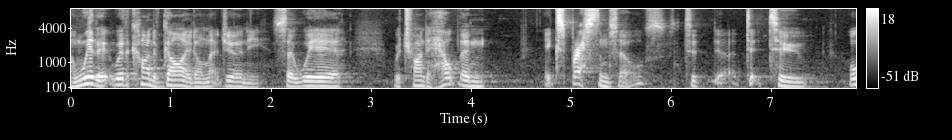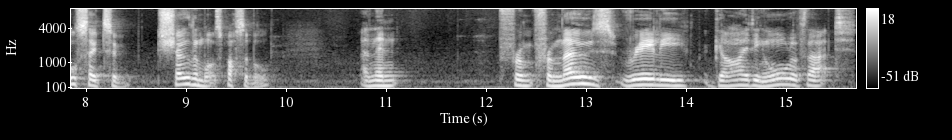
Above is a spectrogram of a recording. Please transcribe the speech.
and we're the, we're the kind of guide on that journey. So we're, we're trying to help them express themselves, to, uh, to, to also to show them what's possible. And then from, from those really guiding all of that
